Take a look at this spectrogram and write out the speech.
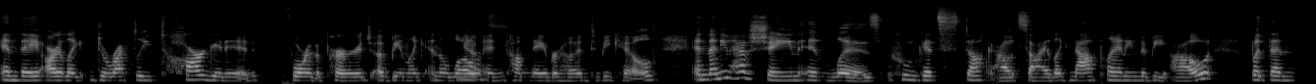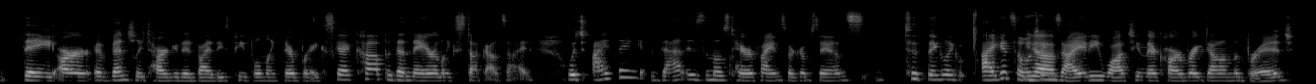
and they are like directly targeted for the purge of being like in a low Yes. income neighborhood to be killed. And then you have Shane and Liz who get stuck outside, like not planning to be out, but then they are eventually targeted by these people and like their brakes get cut, but then they are like stuck outside. Which I think that is the most terrifying circumstance to think like I get so much Yeah. anxiety watching their car break down on the bridge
